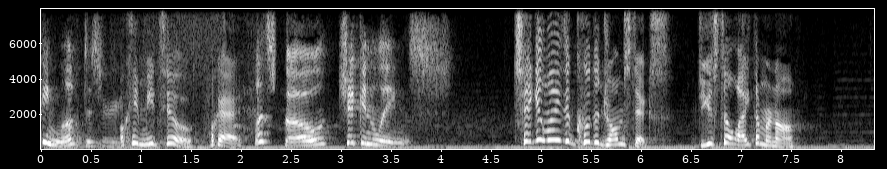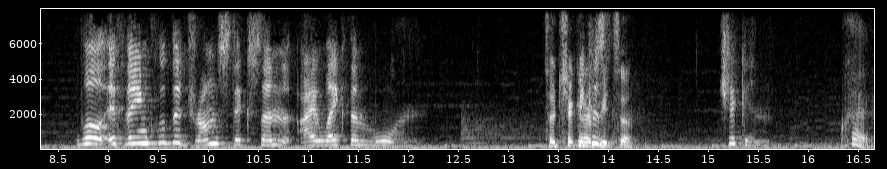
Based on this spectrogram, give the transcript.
Fucking love dessert. Okay, me too. Okay. Let's go. Chicken wings. Chicken wings include the drumsticks. Do you still like them or not? Well, if they include the drumsticks, then I like them more. So chicken Because- or pizza? Chicken. Okay.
